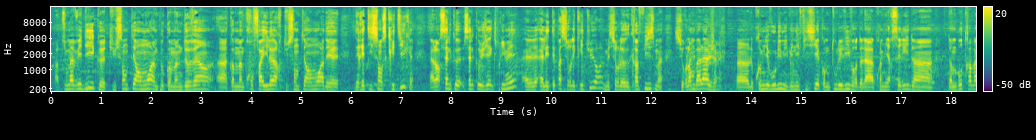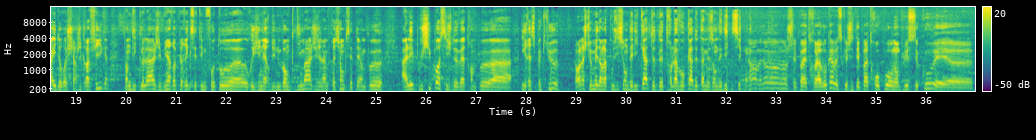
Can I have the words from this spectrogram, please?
Alors, tu m'avais dit que tu sentais en moi un peu comme un devin, euh, comme un profiler, tu sentais en moi des, réticences critiques. Alors celle que, celle que j'ai exprimée, elle n'était pas sur l'écriture, mais sur le graphisme, sur l'emballage. Euh, le premier volume, il bénéficiait, comme tous les livres de la première série, d'un beau travail de recherche graphique, tandis que là, j'ai bien repéré que c'était une photo euh, originaire d'une banque d'images. J'ai l'impression que c'était un peu aller plus chipos si je devais être un peu irrespectueux. Alors là, je te mets dans la position délicate d'être l'avocat de ta maison d'édition. Non, mais non, non, non, je ne vais pas être l'avocat parce que je n'étais pas trop pour non plus ce coup et, euh,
